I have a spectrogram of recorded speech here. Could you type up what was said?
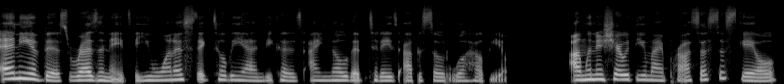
any of this resonates, you want to stick till the end because I know that today's episode will help you. I'm going to share with you my process to scale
